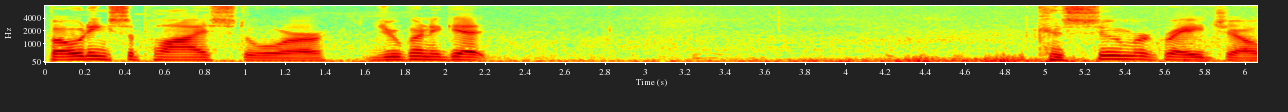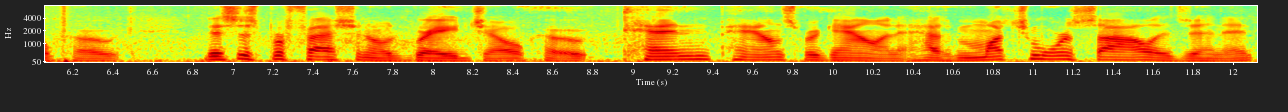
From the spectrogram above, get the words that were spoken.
boating supply store, you're going to get consumer grade gel coat. This is professional grade gel coat, 10 pounds per gallon. It has much more solids in it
